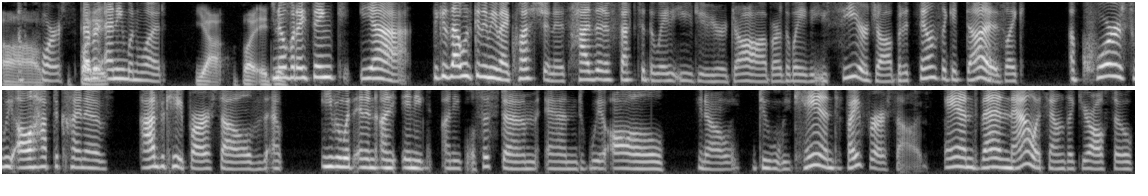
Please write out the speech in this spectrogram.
Um, of course. Every, it, anyone would. Yeah. But it just, No, but I think, yeah, because that was going to be my question is, has it affected the way that you do your job or the way that you see your job? But it sounds like it does. Like, of course, we all have to kind of advocate for ourselves, uh, even within an unequal system. And we all you know, do what we can to fight for ourselves. And then now it sounds like you're also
